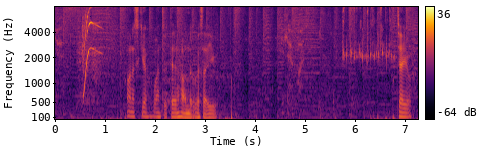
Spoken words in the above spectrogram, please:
Yes. On a scale of 1 to 10, how nervous are you? 11. 加油！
